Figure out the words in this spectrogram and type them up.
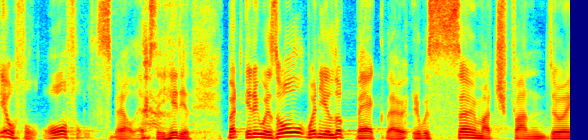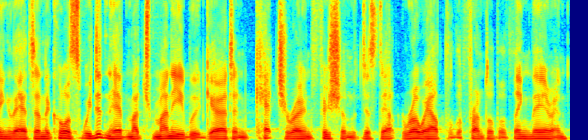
awful, awful smell, absolutely hideous. But it, it was all, when you look back though, it was so much fun doing that. And of course, we didn't have much money. We'd go out and catch our own fish and just out, row out to the front of the thing there. And,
